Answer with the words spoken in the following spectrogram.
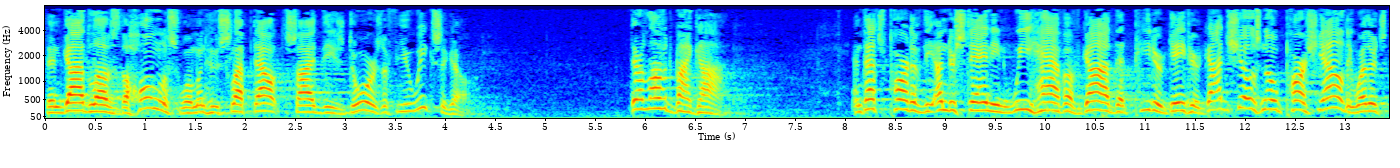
than God loves the homeless woman who slept outside these doors a few weeks ago. They're loved by God. And that's part of the understanding we have of God that Peter gave here. God shows no partiality, whether it's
